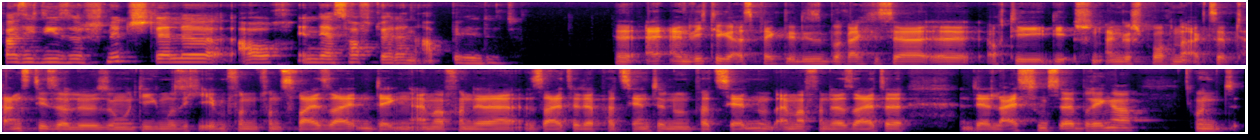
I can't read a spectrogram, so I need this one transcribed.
quasi diese Schnittstelle auch in der Software dann abbildet. Äh, ein, wichtiger Aspekt in diesem Bereich ist ja äh, auch die, die schon angesprochene Akzeptanz dieser Lösung. Und die muss ich eben von, von zwei Seiten denken. Einmal von der Seite der Patientinnen und Patienten und einmal von der Seite der Leistungserbringer. Und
